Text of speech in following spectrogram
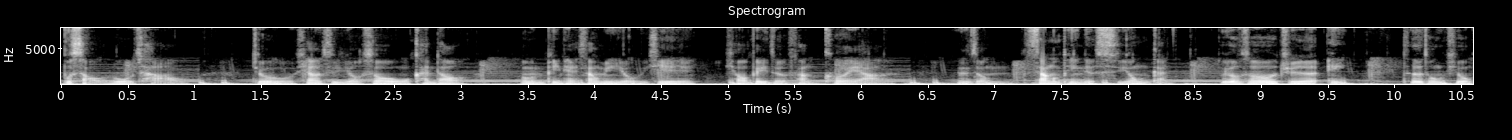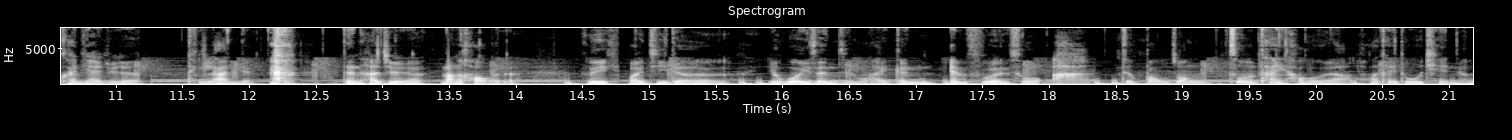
不少落差哦。就像是有时候我看到我们平台上面有一些消费者反馈啊，那种商品的使用感，我有时候觉得，哎，这个东西我看起来觉得挺烂的，但他觉得蛮好的，所以我还记得有过一阵子，我还跟 M 夫人说啊，这个包装做得太好了啊，花太多钱了。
